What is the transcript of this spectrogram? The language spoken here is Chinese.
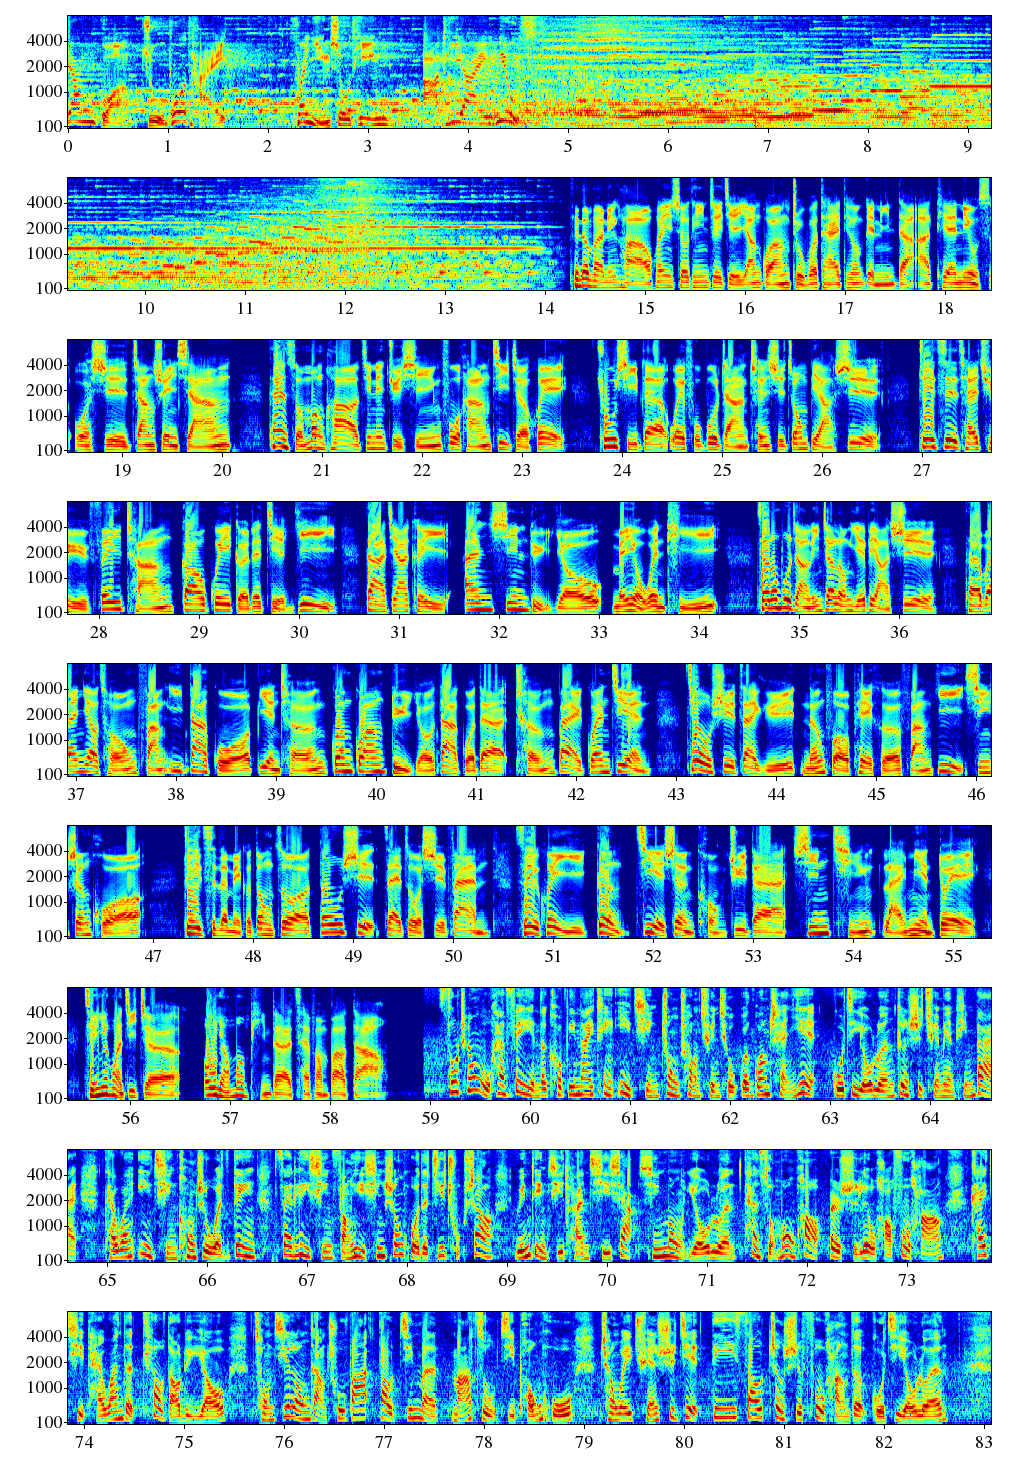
央广主播台，欢迎收听 RTI News。听众朋友您好，欢迎收听这节央广主播台提供给您的 RTI News，我是张顺祥。探索梦号今天举行复航记者会，出席的卫福部长陈时中表示。这次采取非常高规格的检疫，大家可以安心旅游，没有问题。交通部长林佳龙也表示，台湾要从防疫大国变成观光旅游大国的成败关键，就是在于能否配合防疫新生活。这一次的每个动作都是在做示范，所以会以更戒慎恐惧的心情来面对。请央广记者。欧阳梦平的采访报道。俗称武汉肺炎的 COVID-19 疫情重创全球观光产业，国际游轮更是全面停摆。台湾疫情控制稳定，在例行防疫新生活的基础上，云顶集团旗下星梦游轮探索梦号二十六号复航，开启台湾的跳岛旅游，从基隆港出发到金门、马祖及澎湖，成为全世界第一艘正式复航的国际游轮。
